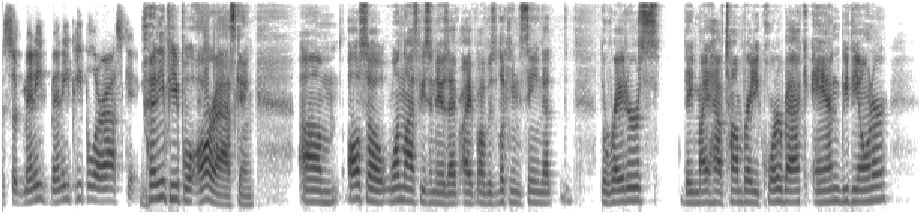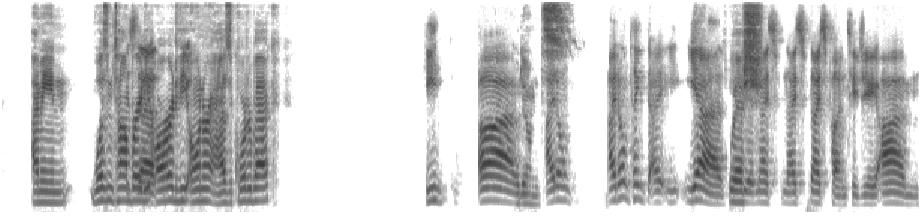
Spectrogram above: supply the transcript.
So many many people are asking. Many people are asking. Um, also, one last piece of news: I, I I was looking, seeing that the Raiders they might have Tom Brady quarterback and be the owner. I mean, wasn't Tom Is Brady that- already the owner as a quarterback? He uh I don't I don't think I yeah, nice nice nice pun TG. Um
